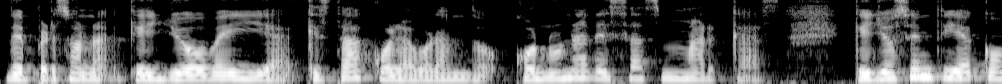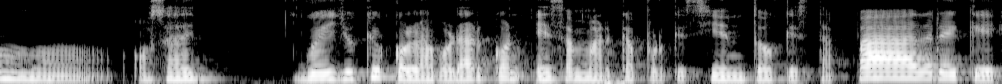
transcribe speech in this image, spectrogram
de persona que yo veía que estaba colaborando con una de esas marcas que yo sentía como, o sea, güey, yo quiero colaborar con esa marca porque siento que está padre, que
